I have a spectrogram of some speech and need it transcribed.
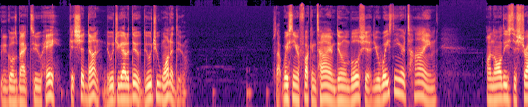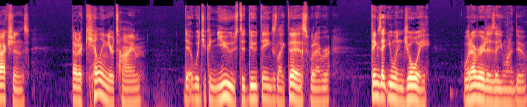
it goes back to hey, get shit done. Do what you got to do. Do what you want to do. Stop wasting your fucking time doing bullshit. You're wasting your time on all these distractions that are killing your time that which you can use to do things like this, whatever, things that you enjoy whatever it is that you want to do.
